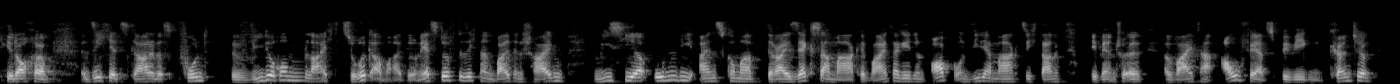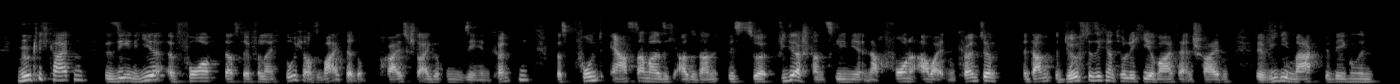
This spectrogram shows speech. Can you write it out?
Jedoch äh, sich jetzt gerade das Pfund wiederum leicht zurückarbeitet. Und jetzt dürfte sich dann bald entscheiden, wie es hier um die 1,36er Marke weitergeht und ob und wie der Markt sich dann eventuell weiter aufwärts bewegen könnte. Möglichkeiten sehen hier vor, dass wir vielleicht durchaus weitere Preissteigerungen sehen könnten. Das Pfund erst einmal sich also dann bis zur Widerstandslinie nach vorne arbeiten könnte dann dürfte sich natürlich hier weiter entscheiden, wie die Marktbewegungen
